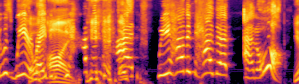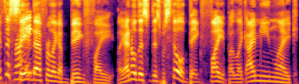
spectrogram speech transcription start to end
it was weird, that was right? odd. Because we haven't, That was- had, we haven't had that at all. You have to save that for like a big fight. Like I know this this was still a big fight, but like I mean like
